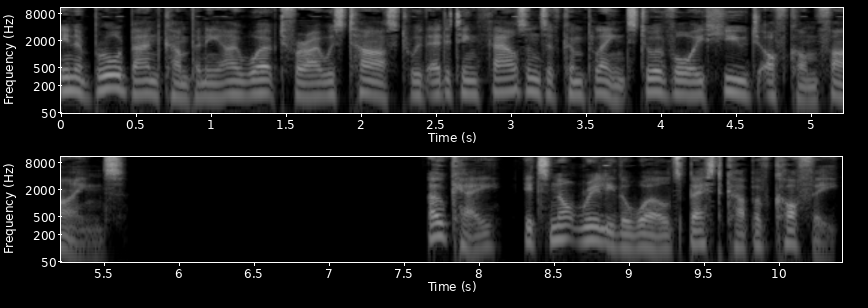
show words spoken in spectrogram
In a broadband company I worked for, I was tasked with editing thousands of complaints to avoid huge Ofcom fines. Okay, it's not really the world's best cup of coffee.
